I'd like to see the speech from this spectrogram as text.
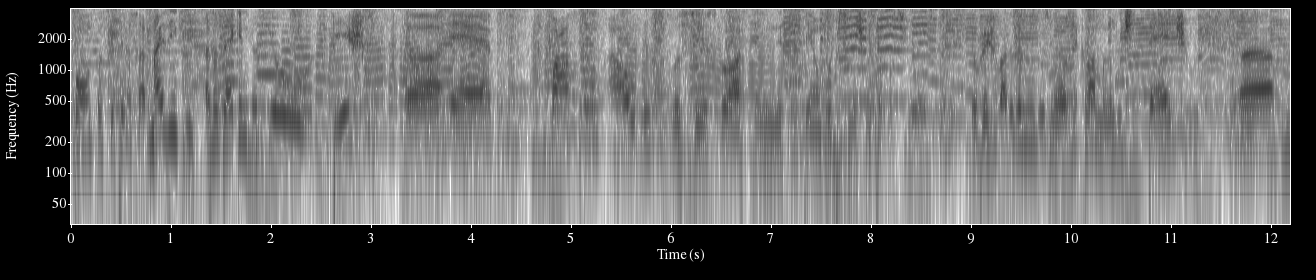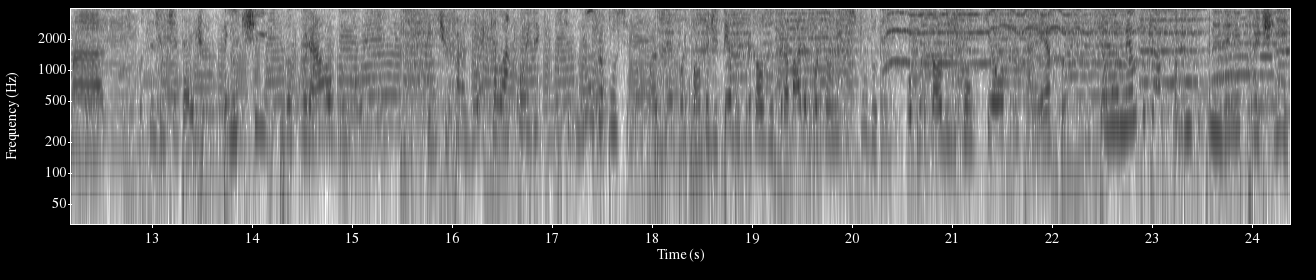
ponto a se pensar. Mas enfim, essas técnicas que eu deixo uh, é façam algo que vocês gostem nesse tempo, principalmente no tempo ocioso. Eu vejo vários amigos meus reclamando de tédio, uh, mas se você sentir tédio, tente procurar algo novo Tente fazer aquela coisa que você nunca conseguiu fazer por falta de tempo, por causa do trabalho, por causa do estudo ou por causa de qualquer outra tarefa. Isso é um momento que nós podemos aprender a refletir.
